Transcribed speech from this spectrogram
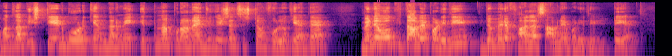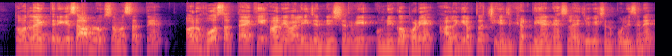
मतलब स्टेट बोर्ड के अंदर में इतना पुराना एजुकेशन सिस्टम फॉलो किया था मैंने वो किताबें पढ़ी थी जो मेरे फादर साहब ने पढ़ी थी, ठीक है? तो मतलब एक तरीके से आप लोग समझ सकते हैं। और हो सकता है कि आने वाली जनरेशन भी उन्हीं को पढ़े, हालाँकि अब तो चेंज कर दिया नेशनल एजुकेशन पॉलिसी ने।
